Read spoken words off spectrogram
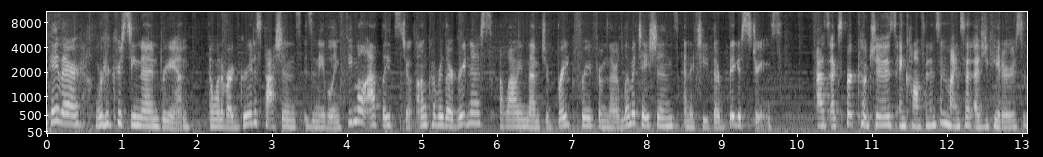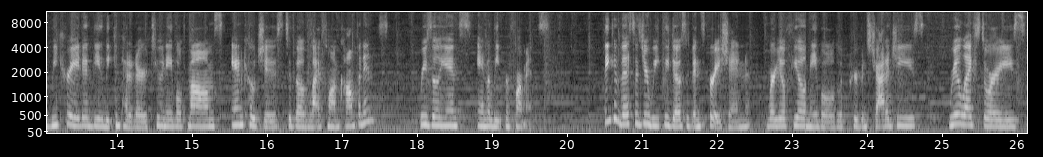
Hey there, we're Christina and Brienne, and one of our greatest passions is enabling female athletes to uncover their greatness, allowing them to break free from their limitations and achieve their biggest dreams. As expert coaches and confidence and mindset educators, we created the Elite Competitor to enable moms and coaches to build lifelong confidence, resilience, and elite performance. Think of this as your weekly dose of inspiration, where you'll feel enabled with proven strategies, real life stories,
